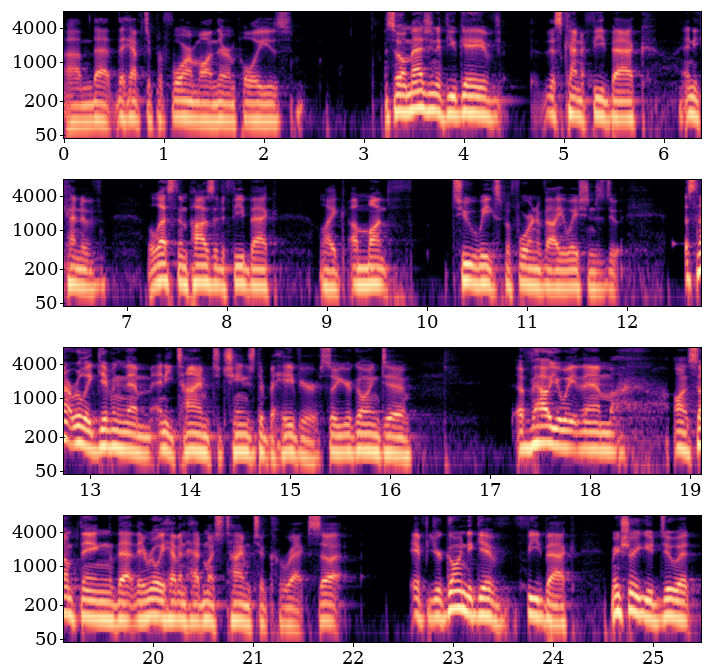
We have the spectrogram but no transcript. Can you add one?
um, that they have to perform on their employees. So imagine if you gave this kind of feedback, any kind of less than positive feedback, like a month, two weeks before an evaluation is due. It's not really giving them any time to change their behavior. So you're going to evaluate them on something that they really haven't had much time to correct. So if you're going to give feedback, make sure you do it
